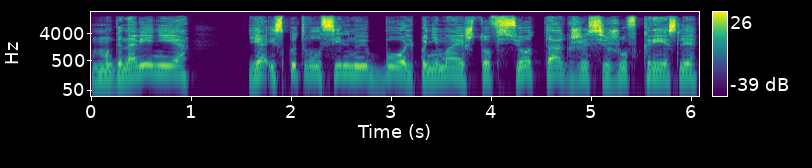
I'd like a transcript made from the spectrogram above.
Мгновение я испытывал сильную боль, понимая, что все так же сижу в кресле.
